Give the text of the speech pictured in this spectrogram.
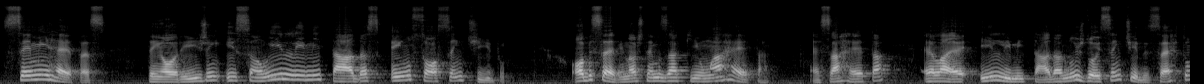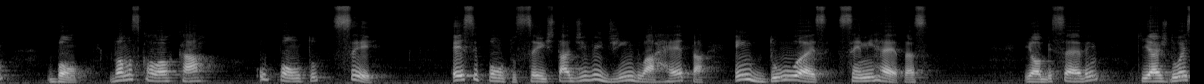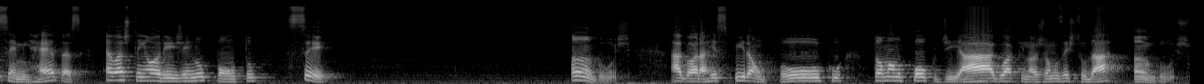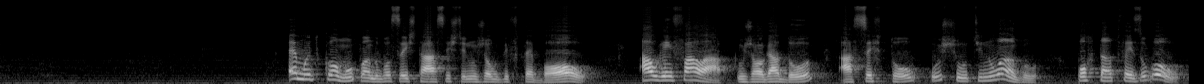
Semirretas têm origem e são ilimitadas em um só sentido. Observe, nós temos aqui uma reta. Essa reta, ela é ilimitada nos dois sentidos, certo? Bom, vamos colocar o ponto C. Esse ponto C está dividindo a reta em duas semirretas. E observem que as duas semirretas, elas têm origem no ponto C. Ângulos. Agora respira um pouco, toma um pouco de água, que nós vamos estudar ângulos. É muito comum quando você está assistindo um jogo de futebol, alguém falar, o jogador acertou o chute no ângulo, portanto fez o gol.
